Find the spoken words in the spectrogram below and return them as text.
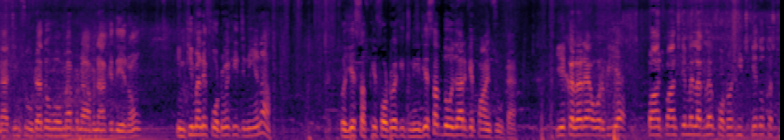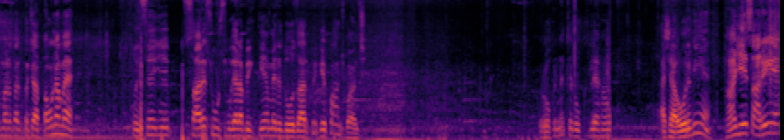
मैचिंग सूट है तो वो मैं बना बना के दे रहा हूँ। इनकी मैंने फोटोएँ खींचनी है ना। तो ये सबकी फोटोएँ खींचनी है। ये सब 2000 के पाँच सूट हैं। ये कलर है और भी है। पाँच पाँच के मैं अलग अलग फ़ोटो खींच के तो कस्टमर तक पहुँचाता हूँ ना मैं। तो इससे ये सारे सूट्स वगैरह बिकती हैं मेरे दो हज़ार रुपये के पाँच पाँच रोकने तो रोक ले हाँ। अच्छा और भी हैं? हाँ ये सारे हैं।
